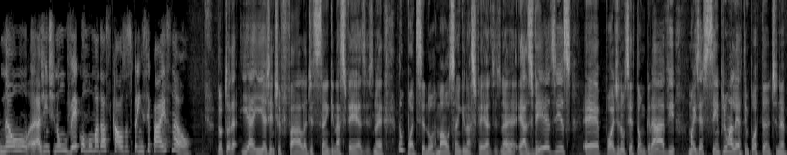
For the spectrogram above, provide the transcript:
não, a gente não vê como uma das causas principais, não. Doutora, e aí a gente fala de sangue nas fezes, não é? Não pode ser normal sangue nas fezes, né? É, às vezes é, pode não ser tão grave, mas é sempre um alerta importante, né?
